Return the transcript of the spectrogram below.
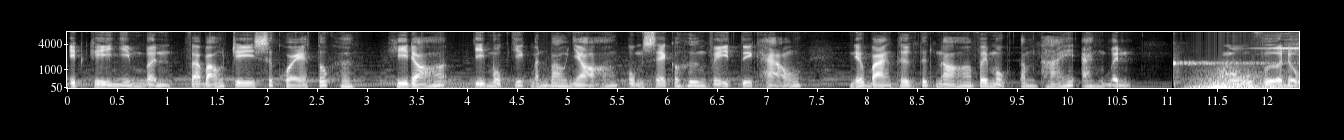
ít khi nhiễm bệnh và bảo trì sức khỏe tốt hơn. Khi đó, chỉ một chiếc bánh bao nhỏ cũng sẽ có hương vị tuyệt hảo nếu bạn thưởng thức nó với một tâm thái an bình. Ngủ vừa đủ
